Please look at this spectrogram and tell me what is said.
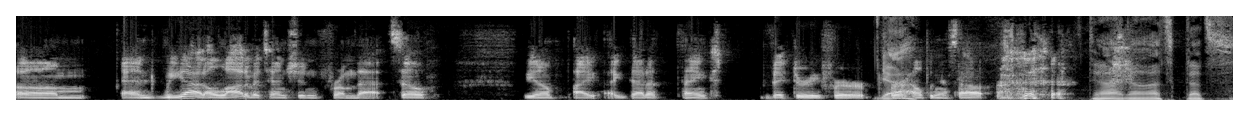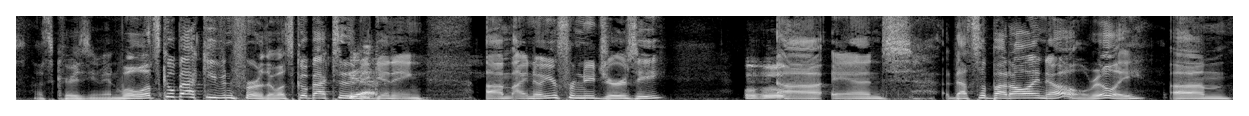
um, and we got a lot of attention from that. So you know i, I gotta thank victory for, Yeah. for helping us out yeah, no, that's that's that's crazy, man. Well, let's go back even further. Let's go back to the Yeah. beginning. Um, I know you're from New Jersey, Mm-hmm. uh, and that's about all I know, really. Um,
